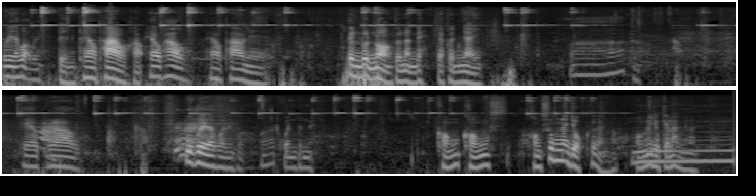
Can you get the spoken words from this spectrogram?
ตัวนี้นะพ่อตัวนี้เป็นแพ้วพ้าวครับ แพ้วเผา แพ้วพ้าวนี่ เป็นรุ่นน้องตัวนั้นเด้แต่เพิ่นใหญ่ป้าดตัวครับแพ้วพราวครับปลูกเลยนะพ่อนี่พ่อป้าดขวัญเป็นไหมของของของซุ่มนายกคือกันครับของนายกแกลั่นคือกันอืม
